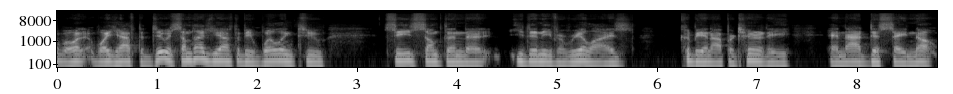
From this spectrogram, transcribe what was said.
what, what you have to do is sometimes you have to be willing to see something that you didn't even realize could be an opportunity and not just say no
